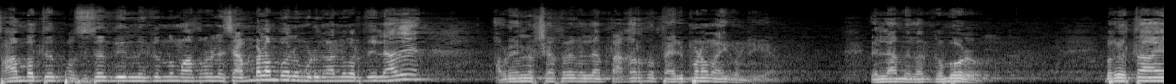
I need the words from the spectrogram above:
സാമ്പത്തിക പ്രതിസന്ധിയിൽ നിൽക്കുന്നു മാത്രമല്ല ശമ്പളം പോലും കൊടുക്കാൻ നിവർത്തിയില്ലാതെ അവിടെയുള്ള ക്ഷേത്രങ്ങളെല്ലാം തകർന്ന് തരിപ്പണമായിക്കൊണ്ടിരിക്കുകയാണ്. ഇതെല്ലാം നിലനിൽക്കുമ്പോൾ ബൃഹത്തായ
